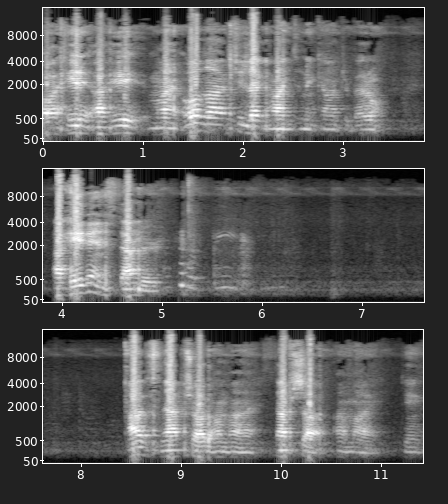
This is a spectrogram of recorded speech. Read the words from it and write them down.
Oh, I hate it. I hate mine. Oh, no, I actually like mine in encounter battle. I hate it in standard. Look at the beat. I have snapshot on my snapshot on my thing.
